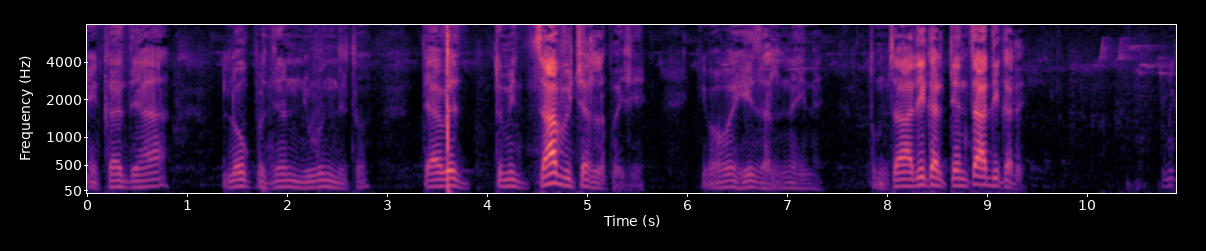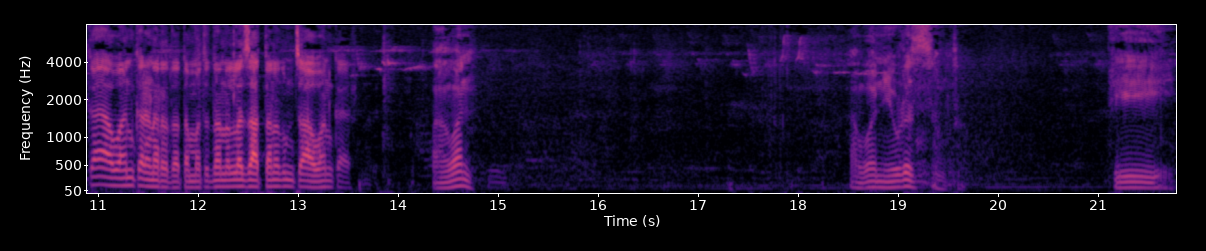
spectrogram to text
एखाद्या लोकप्रतिनिधी निवडून देतो त्यावेळेस तुम्ही जाब विचारला पाहिजे की बाबा हे झालं नाही नाही. तुमचा अधिकार त्यांचा अधिकार आहे. तुम्ही काय आवाहन करणार आहात? आता मतदानाला जाताना तुमचं आव्हान काय असणार? आव्हान? आव्हान एवढंच सांगतो की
